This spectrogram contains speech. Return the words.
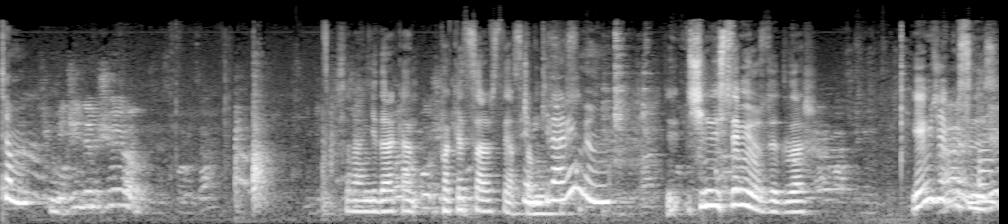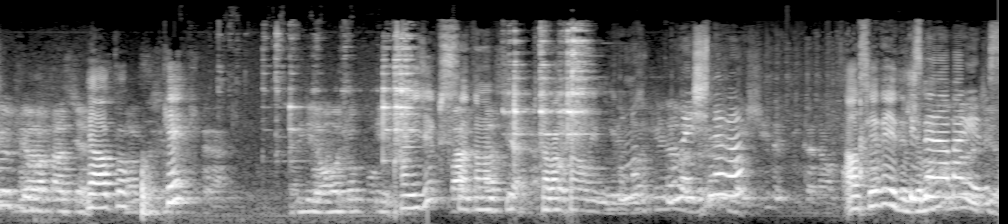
Tamam. İçinde bir şey yok. İşte ben giderken paket servis de yapacağım. Seninkiler yemiyor mu? Şimdi istemiyoruz dediler. Yemeyecek misiniz? Asya? Yakup, kek? Sen yiyecek misin? Sen tamam. Tabak daha alayım. gelin. Bunu eşine ver. Asya'ya da Biz yedireceğim. beraber yeriz.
